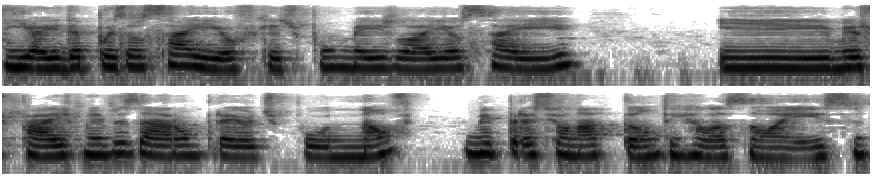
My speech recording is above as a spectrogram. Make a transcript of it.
e aí depois eu saí, eu fiquei tipo um mês lá e eu saí. E meus pais me avisaram para eu, tipo, não me pressionar tanto em relação a isso,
